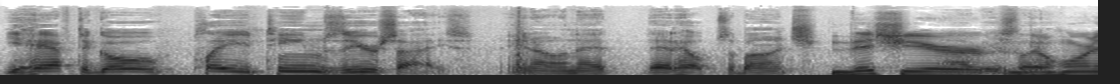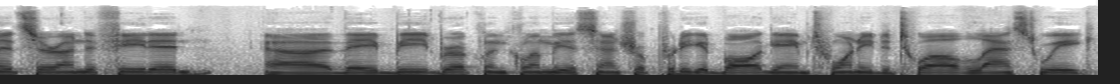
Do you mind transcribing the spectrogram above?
you have to go play teams your size, you know, and that, that helps a bunch. This year, obviously. the Hornets are undefeated. Uh, they beat Brooklyn Columbia Central, pretty good ball game, 20 to 12 last week.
